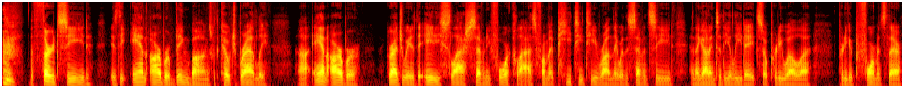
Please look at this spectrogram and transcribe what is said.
The third seed is the Ann Arbor Bing Bongs with Coach Bradley. Uh, Ann Arbor graduated the 80 slash 74 class from a PTT run. They were the seventh seed and they got into the Elite Eight, so pretty well, uh, pretty good performance there.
